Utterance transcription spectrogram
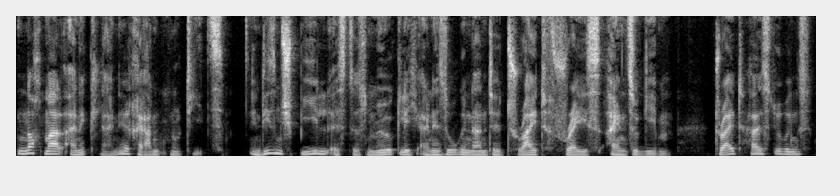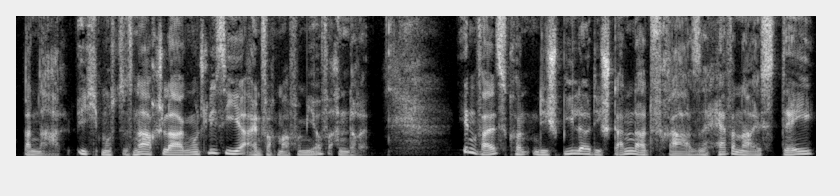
Nochmal eine kleine Randnotiz. In diesem Spiel ist es möglich, eine sogenannte Trite Phrase einzugeben. Trite heißt übrigens banal. Ich musste es nachschlagen und schließe hier einfach mal von mir auf andere. Jedenfalls konnten die Spieler die Standardphrase Have a nice day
